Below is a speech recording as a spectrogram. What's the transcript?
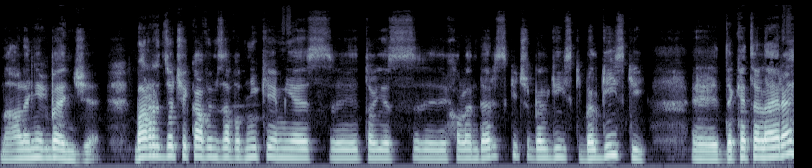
No ale niech będzie. Bardzo ciekawym zawodnikiem jest, y, to jest y, holenderski czy belgijski? Belgijski De Ketelere.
